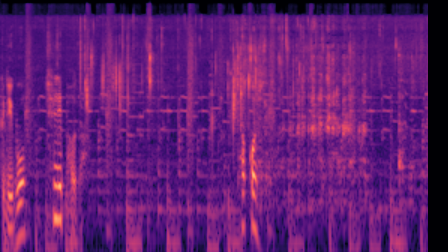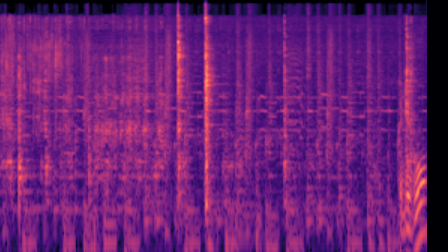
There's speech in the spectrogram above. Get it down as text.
그리고 칠리 파우더 섞어주세요. 그리고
